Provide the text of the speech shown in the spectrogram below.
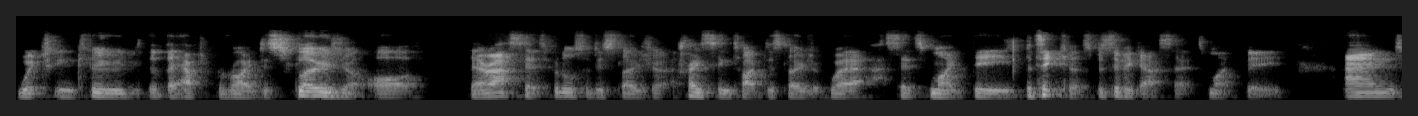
which include that they have to provide disclosure of their assets, but also disclosure, tracing type disclosure of where assets might be, particular specific assets might be. And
